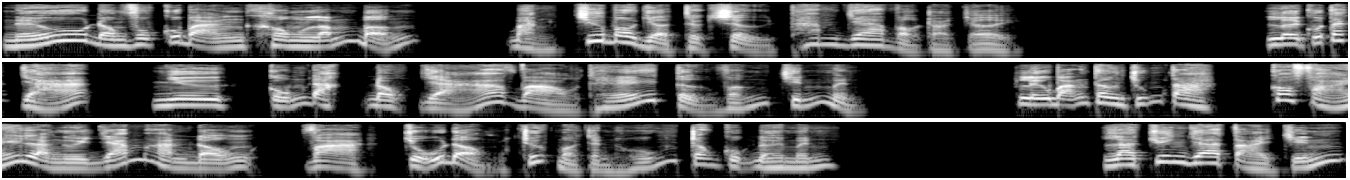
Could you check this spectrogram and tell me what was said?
nếu đồng phục của bạn không lắm bẩn, bạn chưa bao giờ thực sự tham gia vào trò chơi. Lời của tác giả như cũng đặt độc giả vào thế tự vấn chính mình. Liệu bản thân chúng ta có phải là người dám hành động và chủ động trước mọi tình huống trong cuộc đời mình? Là chuyên gia tài chính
